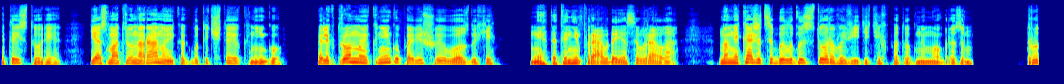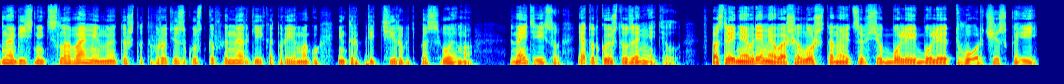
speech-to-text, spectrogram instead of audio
Это история. Я смотрю на рану и как будто читаю книгу. Электронную книгу, повисшую в воздухе. Нет, это неправда, я соврала. Но мне кажется, было бы здорово видеть их подобным образом. Трудно объяснить словами, но это что-то вроде сгустков энергии, которые я могу интерпретировать по-своему. Знаете, Ису, я тут кое-что заметил. В последнее время ваша ложь становится все более и более творческой.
